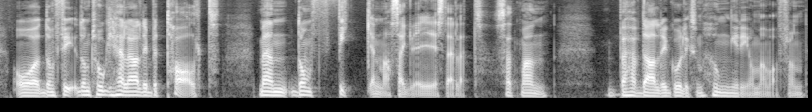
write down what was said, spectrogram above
Och de, fick, de tog heller aldrig betalt, men de fick en massa grejer istället. Så att man behövde aldrig gå liksom hungrig om man var från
